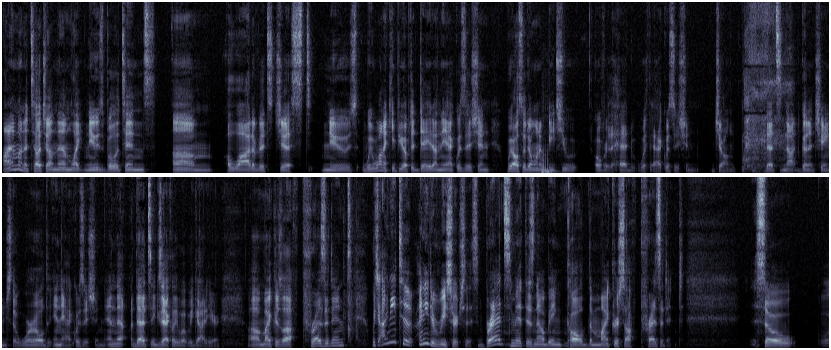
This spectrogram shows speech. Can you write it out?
I'm going to touch on them like news bulletins. Um, a lot of it's just news. We want to keep you up to date on the acquisition. We also don't want to beat you over the head with acquisition junk. That's not going to change the world in acquisition, and that, that's exactly what we got here. Uh, Microsoft president, which I need to I need to research this. Brad Smith is now being called the Microsoft president. So, uh,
